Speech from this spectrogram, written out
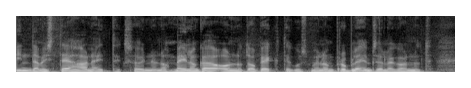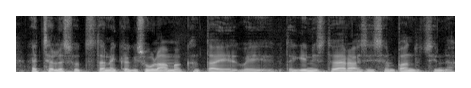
pindamist teha näiteks on ju, noh, meil on ka olnud objekte, kus meil on probleem sellega olnud, et selles suhtes ta on ikkagi sulama hakanud, ta ei, või ta ei kinnistu ära, siis on pandud sinna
